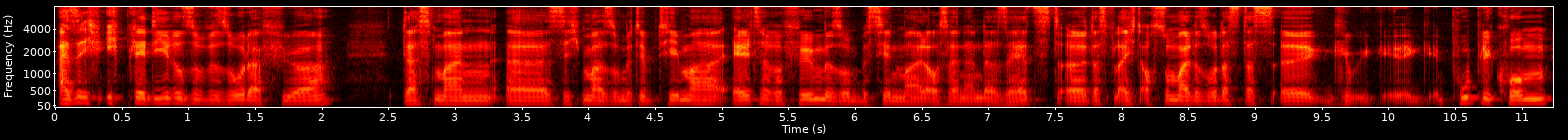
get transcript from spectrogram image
Also ich, ich plädiere sowieso dafür, dass man äh, sich mal so mit dem Thema ältere Filme so ein bisschen mal auseinandersetzt. Äh, dass vielleicht auch so mal so, dass das äh, Publikum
